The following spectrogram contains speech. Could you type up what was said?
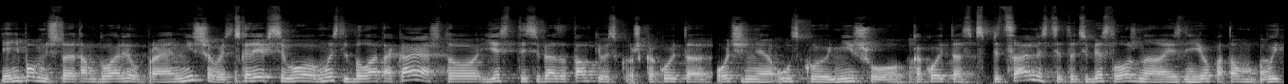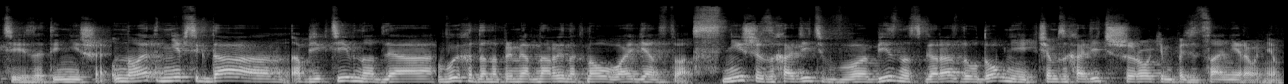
Я не помню, что я там говорил про нишевость. Скорее всего, мысль была такая, что если ты себя заталкиваешь в какую-то очень узкую нишу какой-то специальности, то тебе сложно из нее потом выйти из этой ниши. Но это не всегда объективно для выхода, например, на рынок нового агентства. С ниши заходить в бизнес гораздо удобнее, чем заходить с широким позиционированием.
